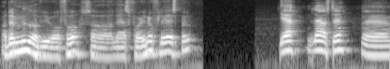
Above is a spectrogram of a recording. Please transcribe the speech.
og dem nyder vi jo at få, så lad os få endnu flere i spil. Ja, lad os det. Øh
